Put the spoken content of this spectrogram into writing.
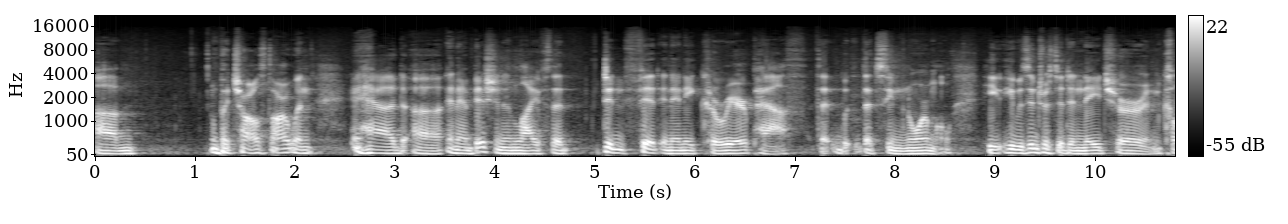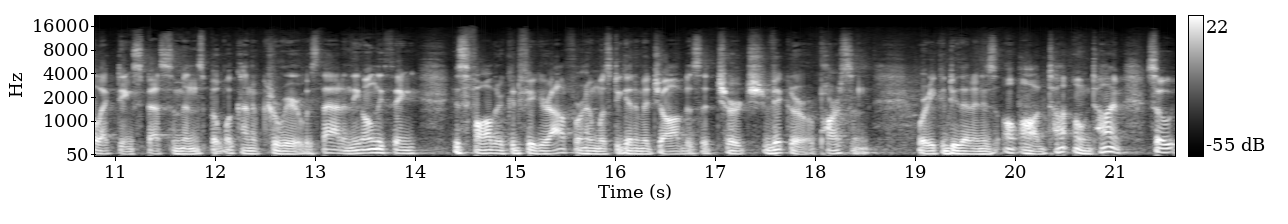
Um, but Charles Darwin had uh, an ambition in life that didn't fit in any career path that, that seemed normal. He, he was interested in nature and collecting specimens, but what kind of career was that? And the only thing his father could figure out for him was to get him a job as a church vicar or parson, where he could do that in his own time. So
